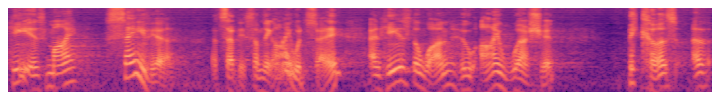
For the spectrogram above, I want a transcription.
He is my Savior. That's certainly something I would say. And He is the one who I worship because of,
